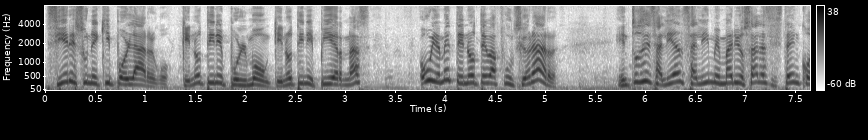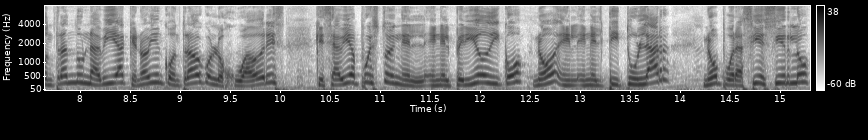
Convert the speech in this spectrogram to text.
si eres un equipo largo, que no tiene pulmón, que no tiene piernas, obviamente no te va a funcionar. Entonces Alianza Lima y Mario Salas está encontrando una vía que no había encontrado con los jugadores que se había puesto en el, en el periódico, ¿no? En, el titular, ¿no? Por así decirlo,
